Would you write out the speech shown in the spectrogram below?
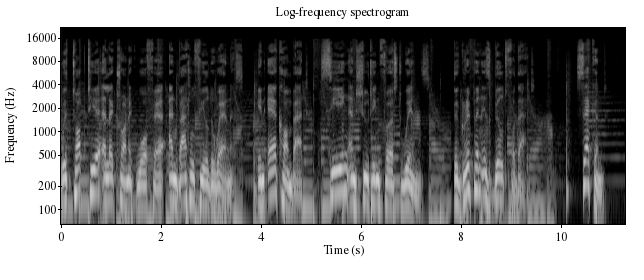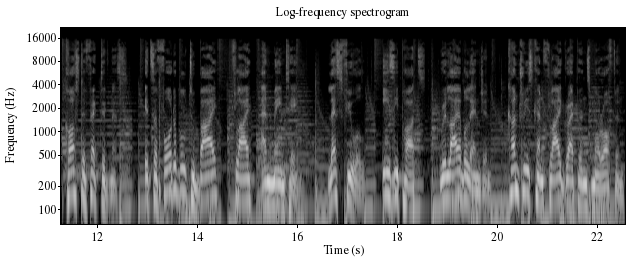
with top-tier electronic warfare and battlefield awareness. In air combat, seeing and shooting first wins. The Gripen is built for that. Second, cost effectiveness. It's affordable to buy, fly and maintain. Less fuel, easy parts, reliable engine. Countries can fly Gripens more often,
